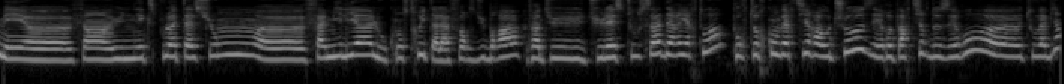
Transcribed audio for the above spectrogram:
mais euh, enfin une exploitation euh, familiale ou construite à la force du bras, enfin tu, tu laisses tout ça derrière toi pour te reconvertir à autre chose et repartir de zéro, tout va bien.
